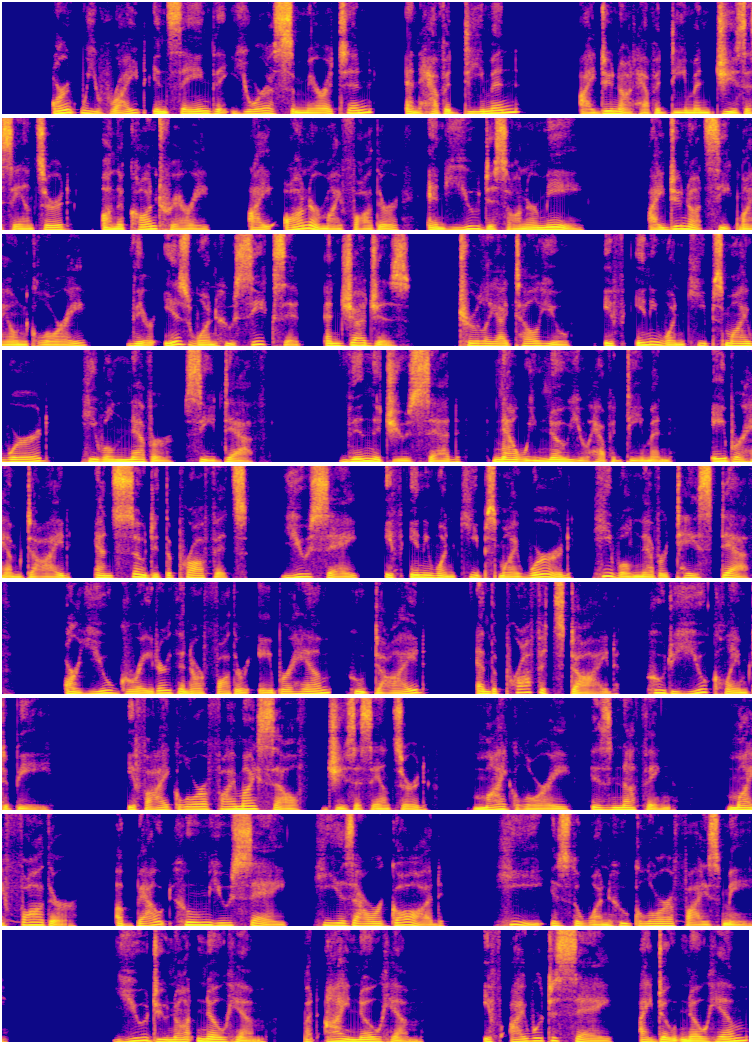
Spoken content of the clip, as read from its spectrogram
Aren't we right in saying that you're a Samaritan and have a demon? I do not have a demon, Jesus answered. On the contrary, I honor my Father, and you dishonor me. I do not seek my own glory. There is one who seeks it and judges. Truly I tell you, if anyone keeps my word, he will never see death. Then the Jews said, Now we know you have a demon. Abraham died, and so did the prophets. You say, If anyone keeps my word, he will never taste death. Are you greater than our father Abraham, who died? And the prophets died. Who do you claim to be? If I glorify myself, Jesus answered, my glory is nothing. My Father, about whom you say he is our God, he is the one who glorifies me. You do not know him, but I know him. If I were to say I don't know him,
